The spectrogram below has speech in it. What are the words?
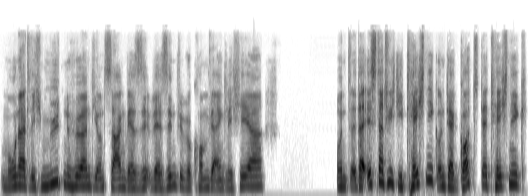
monatlich Mythen hören, die uns sagen, wer, wer sind wir, wo kommen wir eigentlich her. Und äh, da ist natürlich die Technik und der Gott der Technik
